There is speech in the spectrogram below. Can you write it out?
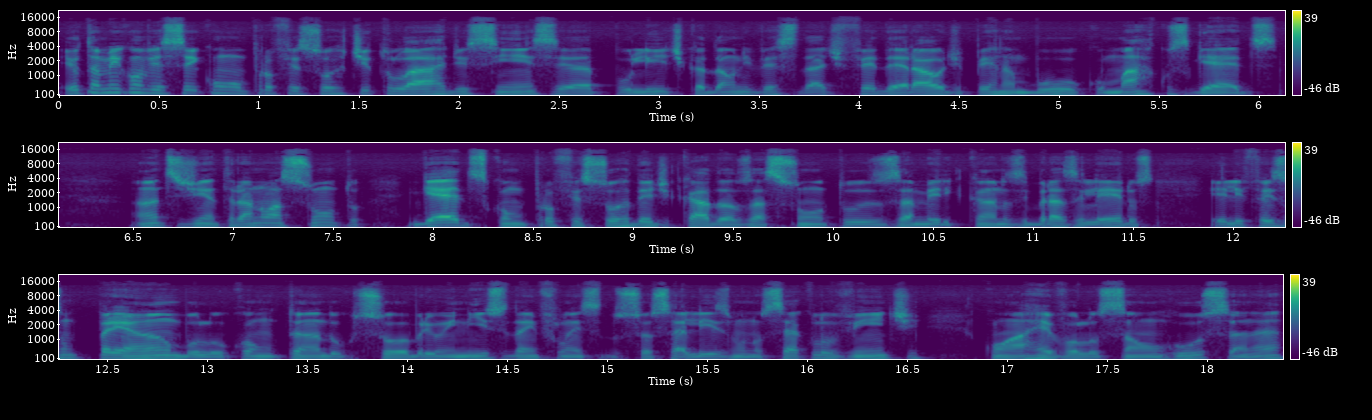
Eu também conversei com o professor titular de Ciência Política da Universidade Federal de Pernambuco, Marcos Guedes. Antes de entrar no assunto, Guedes, como professor dedicado aos assuntos americanos e brasileiros, ele fez um preâmbulo contando sobre o início da influência do socialismo no século XX, com a Revolução Russa, né?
